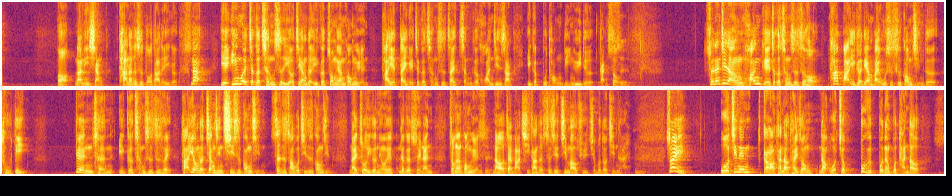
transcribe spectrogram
哦，那你想，它那个是多大的一个？那也因为这个城市有这样的一个中央公园，它也带给这个城市在整个环境上一个不同领域的感受。是。水能机场还给这个城市之后，他把一个两百五十四公顷的土地变成一个城市智慧，他用了将近七十公顷，甚至超过七十公顷来做一个纽约那个水南中央公园，是然后再把其他的这些经贸区全部都进来。嗯，所以我今天刚好谈到台中，那我就不不能不谈到。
